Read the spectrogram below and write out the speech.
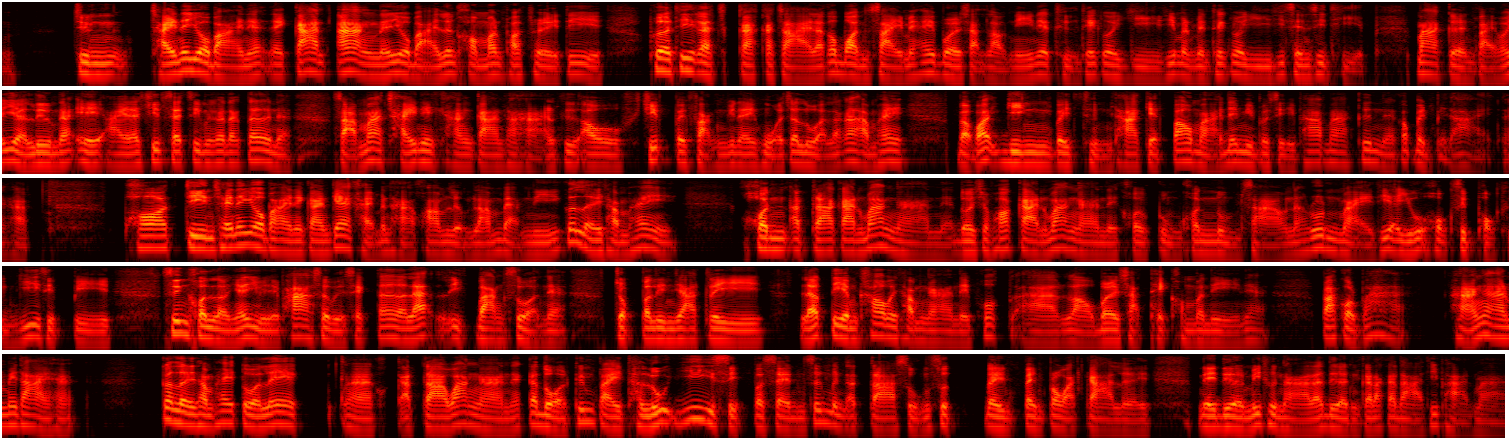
จึงใช้นโยบายเนี้ยในการอ้างนโยบายเรื่อง common prosperity เพื่อที่จะกระจายแล้วก็บอนไซไม่ให้บริษัทเหล่านี้เนี่ยถือเทคโนโลยีที่มันเป็นเทคโนโลยีที่ sensitive มากเกินไป เพราะอย่าลืมนะ AI และ chipset semiconductor เนี่ยสามารถใช้ในทางการทหาร คือเอาชิปไปฝังอยู่ในหัวจรวด แล้วก็ทำให้แบบว่ายิงไปถึง target เป้าหมายได้มีประสิทธิภาพมากขึ้นเนี่ยก็เป็นไปได้นะครับ พอจีนใช้นโยบายในการแก้ไขปัญหาความเหลื่อมล้ำแบบนี้ก็เลยทำให้ คนอัตราการว่างงานเนี่ย โดยเฉพาะการว่างงานในคนกลุ่มคนหนุ่มสาวนะรุ่นใหม่ที่อายุ 66-20 ปี ซึ่งคนเหล่านี้อยู่ในภาค Service Sector และอีกบางส่วนเนี่ย จบปริญญาตรี แล้วเตรียมเข้าไปทำงานในพวกอ่าเหล่าบริษัทเทคคอมพานีเนี่ย ปรากฏว่าหางานไม่ได้ฮะ ก็เลยทำให้ตัวเลขอ่าอัตราว่างงานเนี่ยกระโดดขึ้นไปทะลุ 20%ซึ่งเป็นอัตราสูงสุดเป็นเป็นประวัติการเลย ในเดือนมิถุนาและเดือนกรกฎาที่ผ่านมา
